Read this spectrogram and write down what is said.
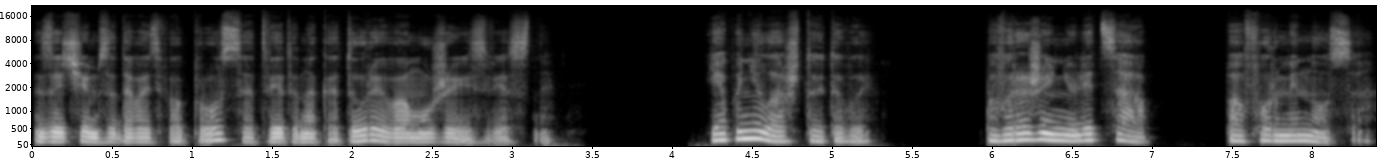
Зачем задавать вопросы, ответы на которые вам уже известны? Я поняла, что это вы. По выражению лица, по форме носа.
